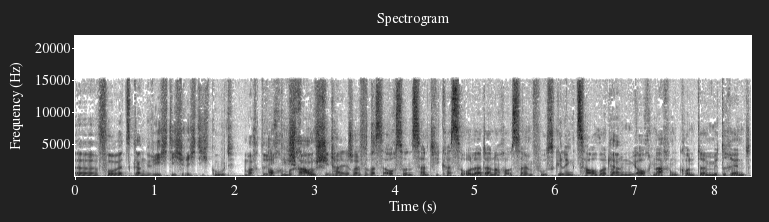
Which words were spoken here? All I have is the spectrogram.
äh, Vorwärtsgang richtig, richtig gut. Macht richtig Auch im Spaß, Rausch teilweise, was auch so ein Santi Casola da noch aus seinem Fußgelenk zaubert ja. und irgendwie auch nach dem Konter mitrennt,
